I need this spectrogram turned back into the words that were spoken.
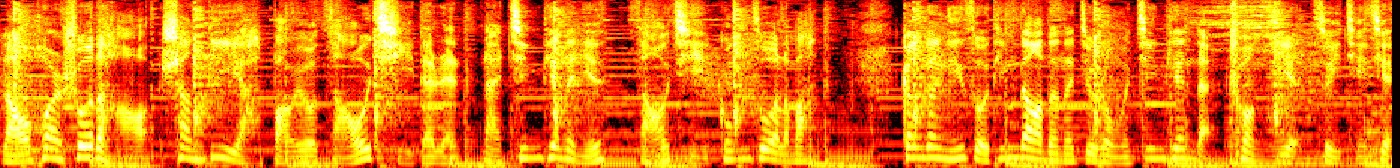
老话说得好，上帝呀保佑早起的人。那今天的您早起工作了吗？刚刚您所听到的呢，就是我们今天的创业最前线。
